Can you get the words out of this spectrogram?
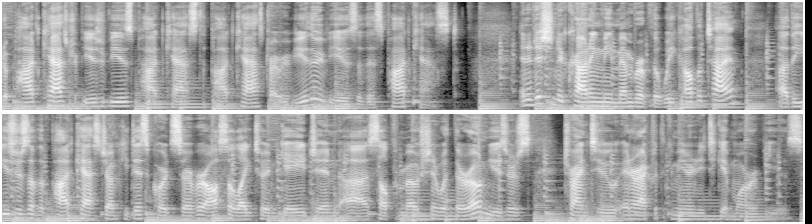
to Podcast Reviews Reviews Podcast, the podcast where I review the reviews of this podcast. In addition to crowning me Member of the Week all the time, uh, the users of the Podcast Junkie Discord server also like to engage in uh, self promotion with their own users, trying to interact with the community to get more reviews.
